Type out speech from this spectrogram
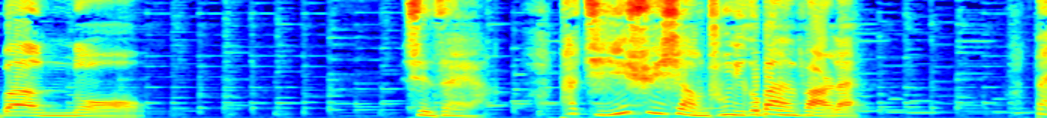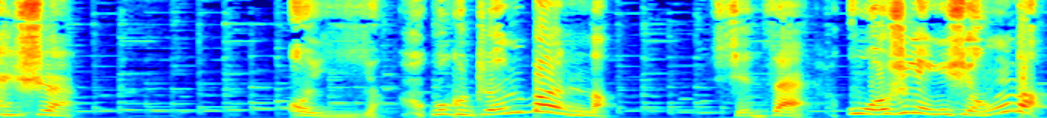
办呢？现在呀，他急需想出一个办法来。但是，哎呀，我可真笨呢！现在我是隐形的，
